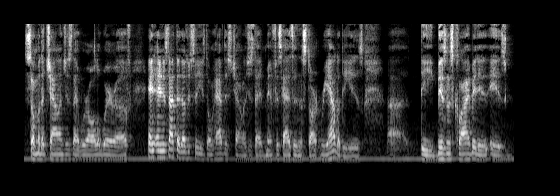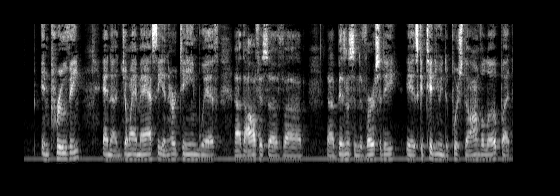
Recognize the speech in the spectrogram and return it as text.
some of the challenges that we're all aware of, and, and it's not that other cities don't have this challenge, it's that Memphis has in the stark reality is uh, the business climate is, is improving and uh, Joann Massey and her team with uh, the Office of uh, Business and Diversity is continuing to push the envelope, but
